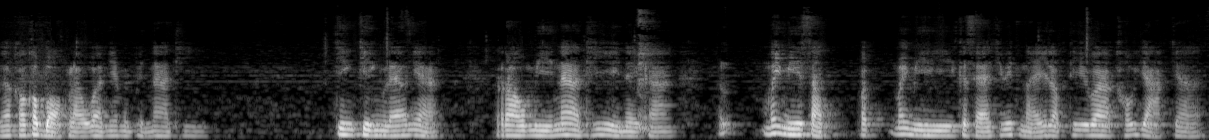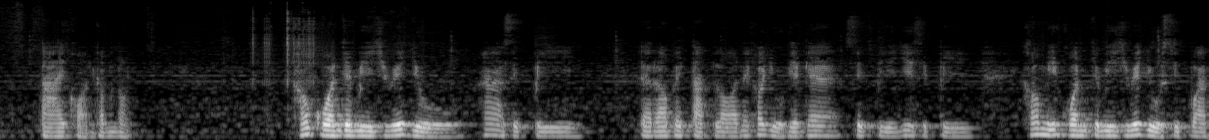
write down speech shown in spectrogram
แล้วเขาก็บอกเราว่าเนี่ยมันเป็นหน้าที่ จริง ๆแล้วเนี่ย เรามีหน้าที่ในการไม่มีสัตว์ไม่มีกระแสชีวิตไหนหรอกที่ว่าเขาอยากจะตายก่อนกำหนด เขาควรจะมีชีวิตอยู่ ห้าสิบปี แต่เราไปตัดรอนให้เขาอยู่เพียงแค่สิบปียี่สิบปี เขามีควรจะมีชีวิตอยู่สิบวัน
